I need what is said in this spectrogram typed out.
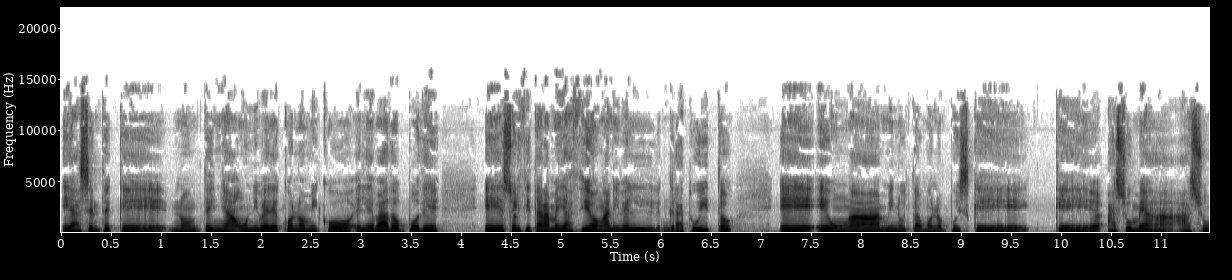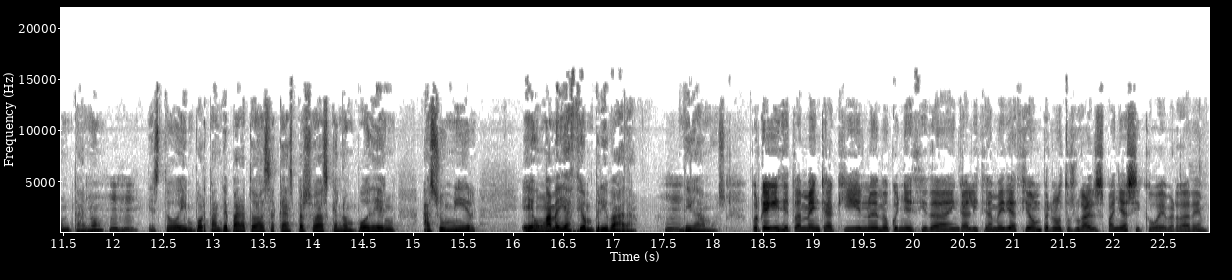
e eh, a xente que non teña un nivel económico elevado pode eh, solicitar a mediación a nivel gratuito eh, e unha minuta bueno, pois que, que asume a, a xunta. Non? Uh -huh. Isto é importante para todas aquelas persoas que non poden asumir eh, unha mediación privada hmm. digamos. Porque dice tamén que aquí non é moi coñecida en Galicia a mediación, pero en outros lugares de España sí que é, verdade?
